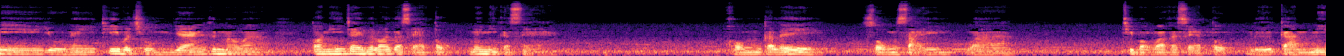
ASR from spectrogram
มีอยู่ในที่ประชุมแย้งขึ้นมาว่า ตอนนี้ใจเกินร้อยกระแสตกไม่มีกระแส ผมก็เลยสงสัยว่าที่บอกว่ากระแสตก หรือการมี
